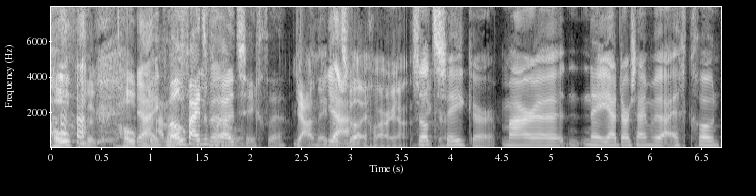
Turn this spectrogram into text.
hopelijk. hopelijk. Ja, Ja, ik Ja, wel hoop fijne wel. vooruitzichten. nee, dat Ja. is wel echt waar. Ja, Dat zeker. zeker. Maar eh, nee, ja, daar zijn we eigenlijk gewoon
